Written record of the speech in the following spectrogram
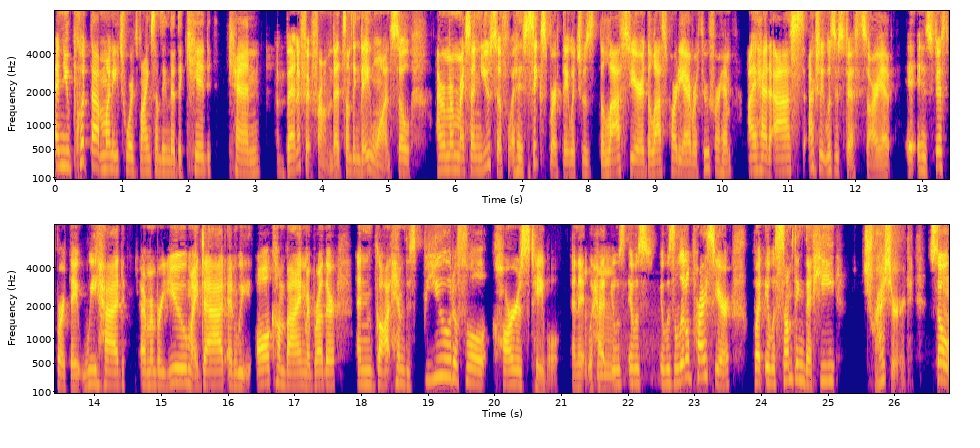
And you put that money towards buying something that the kid can benefit from, that's something they want. So I remember my son Yusuf, his sixth birthday, which was the last year, the last party I ever threw for him. I had asked, actually, it was his fifth, sorry, his fifth birthday. We had, I remember you, my dad, and we all combined, my brother, and got him this beautiful cars table and it mm-hmm. had it mm-hmm. was it was it was a little pricier but it was something that he treasured. So yeah.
